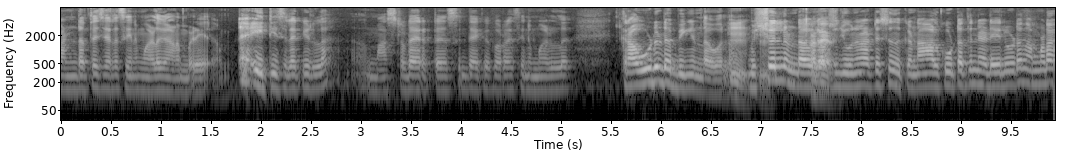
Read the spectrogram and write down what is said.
പണ്ടത്തെ ചില സിനിമകൾ കാണുമ്പോഴേ എയ്റ്റീസിലൊക്കെ ഉള്ള മാസ്റ്റർ ഡയറക്ടേഴ്സിന്റെ ഒക്കെ കുറേ സിനിമകളിൽ ക്രൗഡ് ഡബിങ് ഉണ്ടാവുമല്ലോ. വിഷ്വലിൽ ഉണ്ടാവില്ല. പക്ഷെ ജൂനിയർ ആർട്ടിസ്റ്റ് നിൽക്കുന്ന ആൾക്കൂട്ടത്തിന്റെ ഇടയിലൂടെ നമ്മുടെ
